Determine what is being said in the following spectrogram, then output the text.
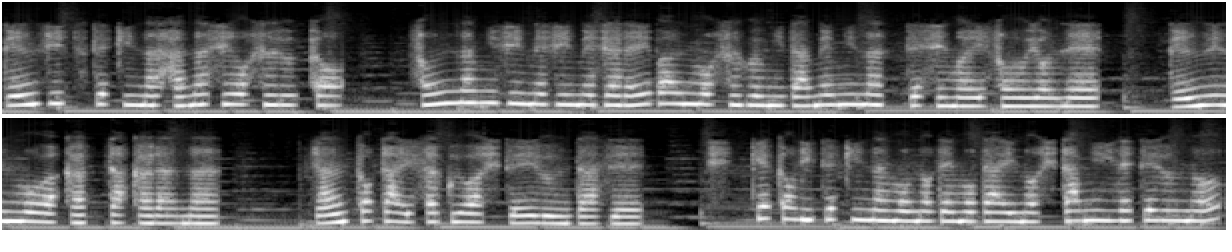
現実的な話をすると、そんなにジメジメじゃ霊板もすぐにダメになってしまいそうよね。原因もわかったからな。ちゃんと対策はしているんだぜ。湿気取り的なものでも台の下に入れてるの？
